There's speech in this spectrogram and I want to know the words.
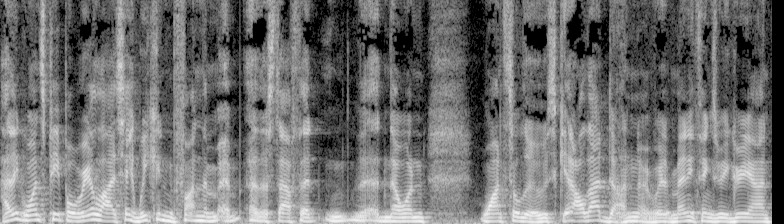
I think once people realize, hey, we can fund the, uh, the stuff that no one wants to lose, get all that done. With many things we agree on,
